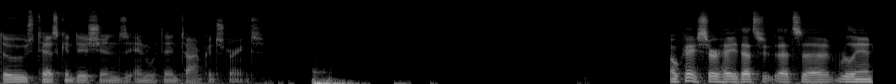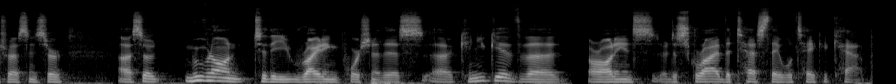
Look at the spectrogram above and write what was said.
those test conditions and within time constraints. Okay, sir. Hey, that's that's uh, really interesting, sir. Uh, so moving on to the writing portion of this, uh, can you give uh, our audience uh, describe the test they will take at CAP?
